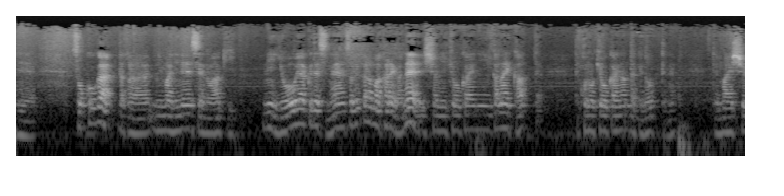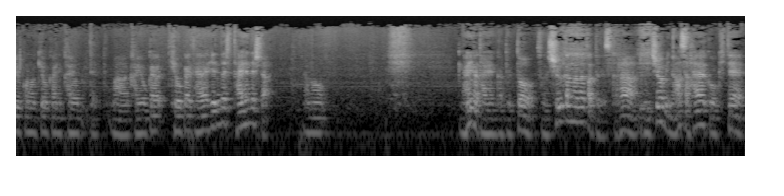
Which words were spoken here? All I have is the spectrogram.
でそこがだから今2年生の秋にようやくですねそれからまあ彼がね一緒に教会に行かないかってこの教会なんだけどってねで毎週この教会に通ってまあ教会教会大変で大変でした。あの何が大変かというとその習慣がなかったですから日曜日の朝早く起きて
